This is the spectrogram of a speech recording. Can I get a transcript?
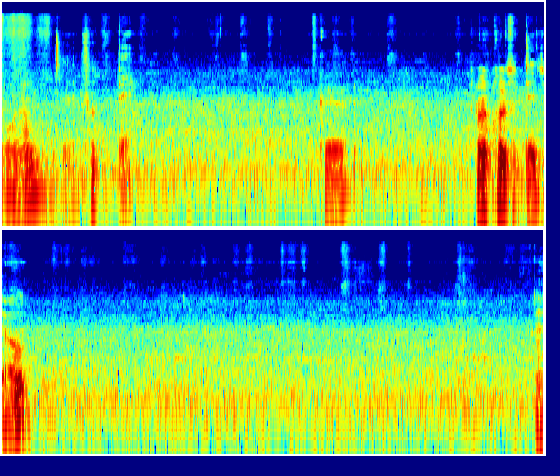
요거는 이제 소대 그 롤콜 소대죠 네.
